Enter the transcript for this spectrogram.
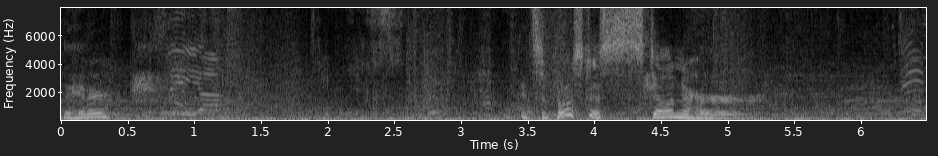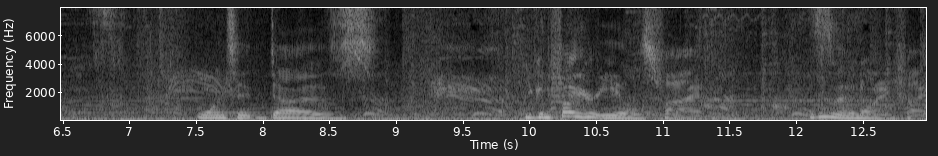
They hit her. It's supposed to stun her once it does. You can fight her eels fine. This is an annoying fight.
